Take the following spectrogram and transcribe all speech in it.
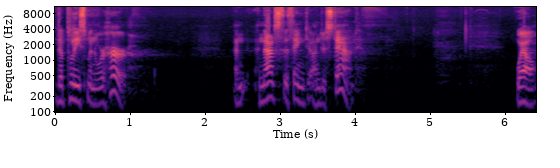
the policemen were her. And, and that's the thing to understand. Well,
